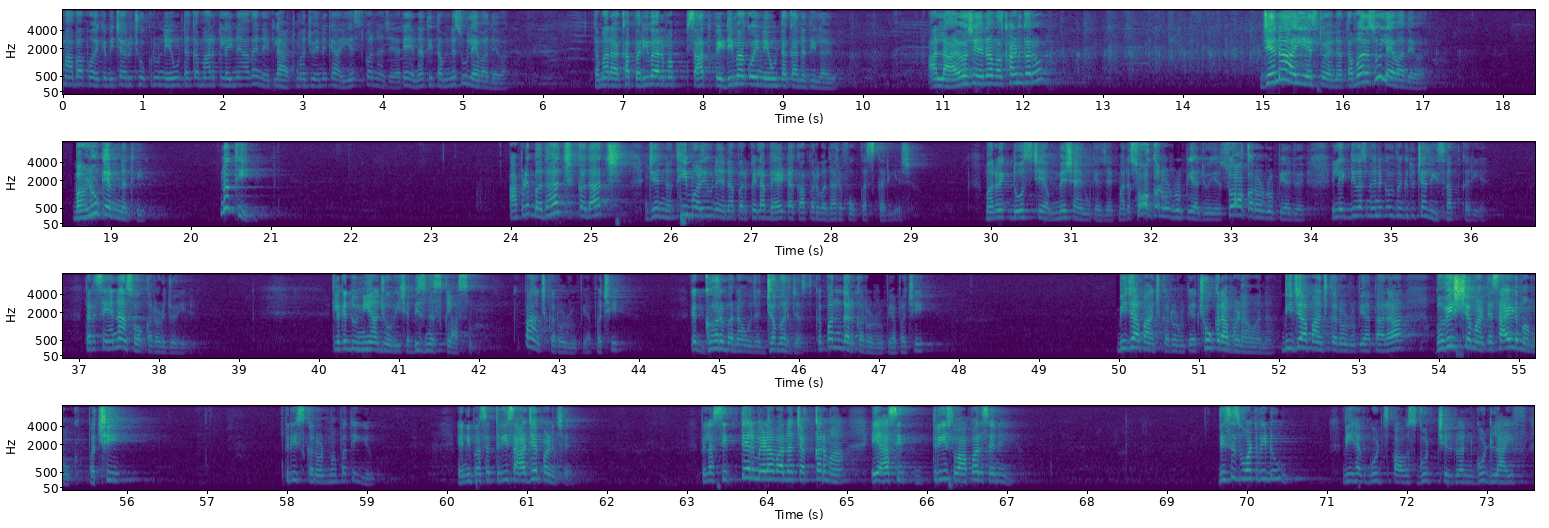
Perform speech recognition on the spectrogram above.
મા બાપ હોય કે બિચારું છોકરું નેવું ટકા માર્ક લઈને આવે ને એટલે હાથમાં જોઈને કે હાઈએસ્ટ કોના છે અરે, એનાથી તમને શું લેવા દેવા? તમારા આખા પરિવારમાં સાત પેઢીમાં કોઈ નેવું ટકા નથી લાવ્યું. આ લાયો છે એના વખાણ કરો. જેના હાઈએસ્ટ હોય એના. તમારે શું લેવા દેવા? બહાણું કેમ નથી? નથી. આપણે બધા જ કદાચ જે નથી મળ્યું ને એના પર પેલા બે ટકા પર વધારે ફોકસ કરીએ છીએ. મારો એક દોસ્ત છે, હંમેશા એમ કહે છે કે મારે સો કરોડ રૂપિયા જોઈએ, સો કરોડ રૂપિયા જોઈએ. એટલે એક દિવસ મેં એને કહ્યું, મેં કીધું, ચાલ હિસાબ કરીએ. તારે શેના સો કરોડ જોઈએ. એટલે કે દુનિયા જોવી છે બિઝનેસ ક્લાસમાં પાંચ કરોડ રૂપિયા પછી. કે ઘર બનાવવું છે, જબરજસ્ત. કે પંદર કરોડ રૂપિયા પછી. બીજા પાંચ કરોડ રૂપિયા છોકરા ભણાવવાના. બીજા પાંચ કરોડ રૂપિયા તારા ભવિષ્ય માટે સાઈડમાં મૂક. પછી ત્રીસ કરોડમાં પતી ગયું. એની પાસે ત્રીસ આજે પણ છે પેલા સિત્તેર મેળવવાના ચક્કરમાં એ આ ત્રીસ વાપરશે નહીં This is what we do. We have good spouse, good children, good life,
